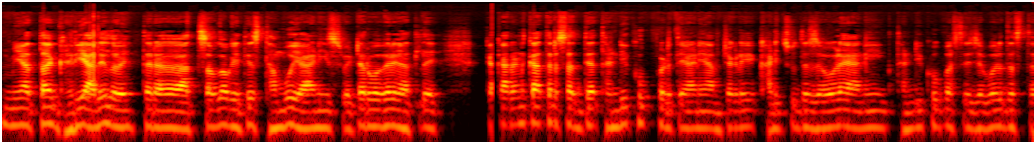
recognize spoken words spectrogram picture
मी आता घरी आलेलो आहे. तर आजचा ब्लॉग इथेच थांबूया आणि स्वेटर वगैरे घातलंय. कारण का तर सध्या थंडी खूप पडते आणि आमच्याकडे खाडी सुद्धा जवळ आहे आणि थंडी खूप असते जबरदस्त.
